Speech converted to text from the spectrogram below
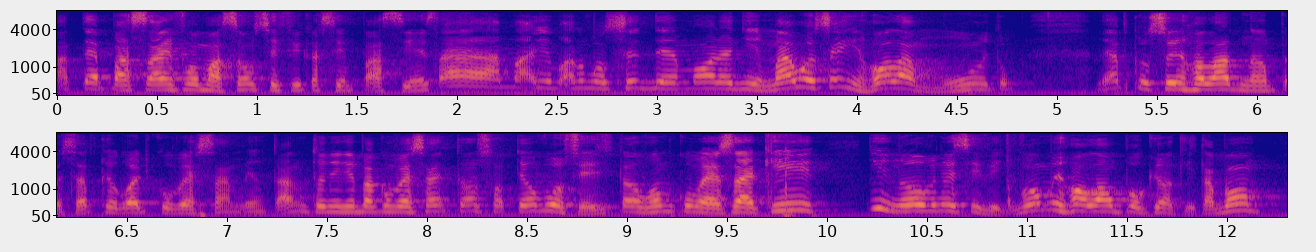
até passar a informação, você fica sem paciência. Ah, Maria, você demora demais, você enrola muito. Não é porque eu sou enrolado, não, pessoal, é porque eu gosto de conversar mesmo, tá? Não tem ninguém para conversar, então eu só tenho vocês. Então vamos conversar aqui de novo nesse vídeo. Vamos enrolar um pouquinho aqui, tá bom?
